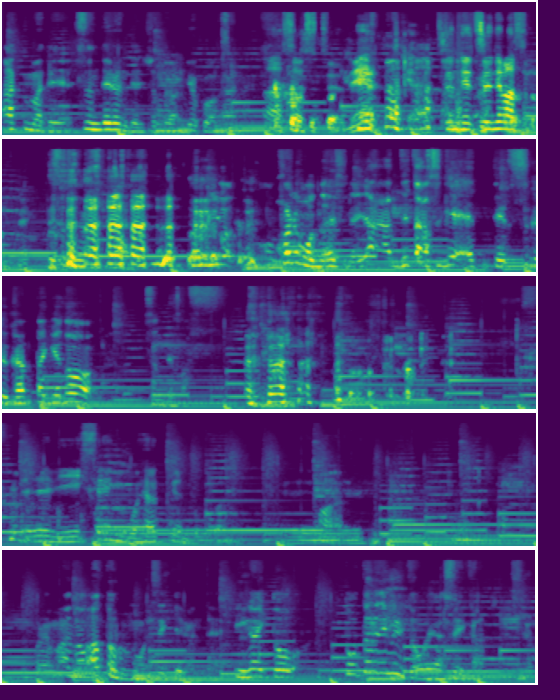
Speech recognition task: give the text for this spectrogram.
あくまで積んでるんで、ちょっとよくわからない。あ、そうですよね。積んで、積んでますもんね。これもないですね。いやー、出た、すげえってすぐ買ったけど、積んでます。えー、2500円とかだ。えーこれもあのアトムもついてるんで、意外とトータルで見るとお安い感じですよ。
